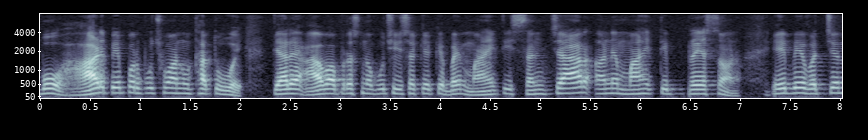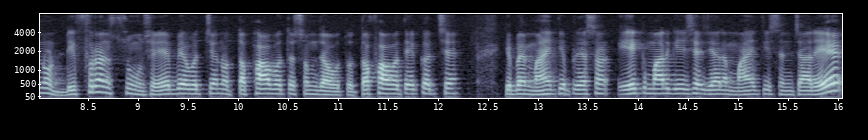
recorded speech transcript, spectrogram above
બહુ હાર્ડ પેપર પૂછવાનું થતું હોય, ત્યારે આવા પ્રશ્ન પૂછી શકે કે ભાઈ માહિતી સંચાર અને માહિતી પ્રેષણ. એ બે વચ્ચેનો ડિફરન્સ શું છે? એ બે વચ્ચેનો તફાવત સમજાવો. તો તફાવત એક જ છે કે ભાઈ માહિતી પ્રેષણ એક માર્ગી છે, જ્યારે માહિતી સંચાર એ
